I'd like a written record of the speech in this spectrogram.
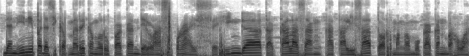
dan ini pada sikap mereka merupakan the last prize sehingga tak kalah sang katalisator mengemukakan bahwa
